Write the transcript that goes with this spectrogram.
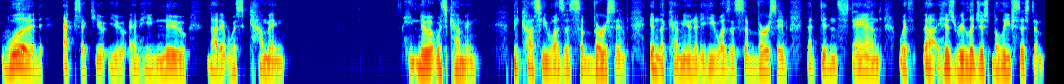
would execute you and he knew that it was coming. He knew it was coming because he was a subversive in the community. He was a subversive that didn't stand with uh, his religious belief system.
